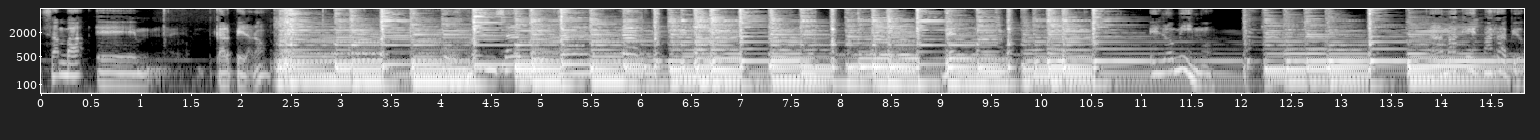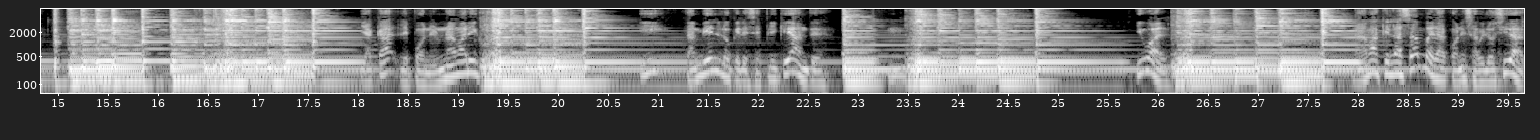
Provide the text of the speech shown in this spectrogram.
Samba eh, carpera, ¿no? Expliqué antes. Igual. Nada más que la samba era con esa velocidad.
